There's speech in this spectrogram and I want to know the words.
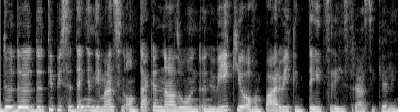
de, de, de typische dingen die mensen ontdekken na zo'n een weekje of een paar weken tijdsregistratie, Kelly?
